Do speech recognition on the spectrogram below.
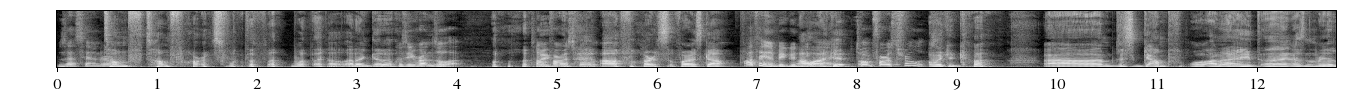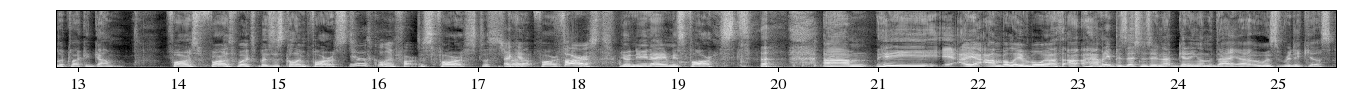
Does that sound right? Tom Tom Forrest, what the fu- what the hell? I don't get it. because he runs a lot. Tom Forrest Phillips. Oh, Forrest Forrest Gump. I think it'd be a good. I like nickname. it. Tom Forrest Phillips. We could go um, just Gump, or I don't know. He, uh, he doesn't really look like a Gump. Forrest Forrest works, but let's just call him Forrest. yeah, let's call him Forrest. Just Forrest, just straight okay, up Forrest. Forrest. Your new name is Forrest. um, he, yeah, unbelievable. I th- uh, How many possessions did he end up getting on the day? Uh, It was ridiculous.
